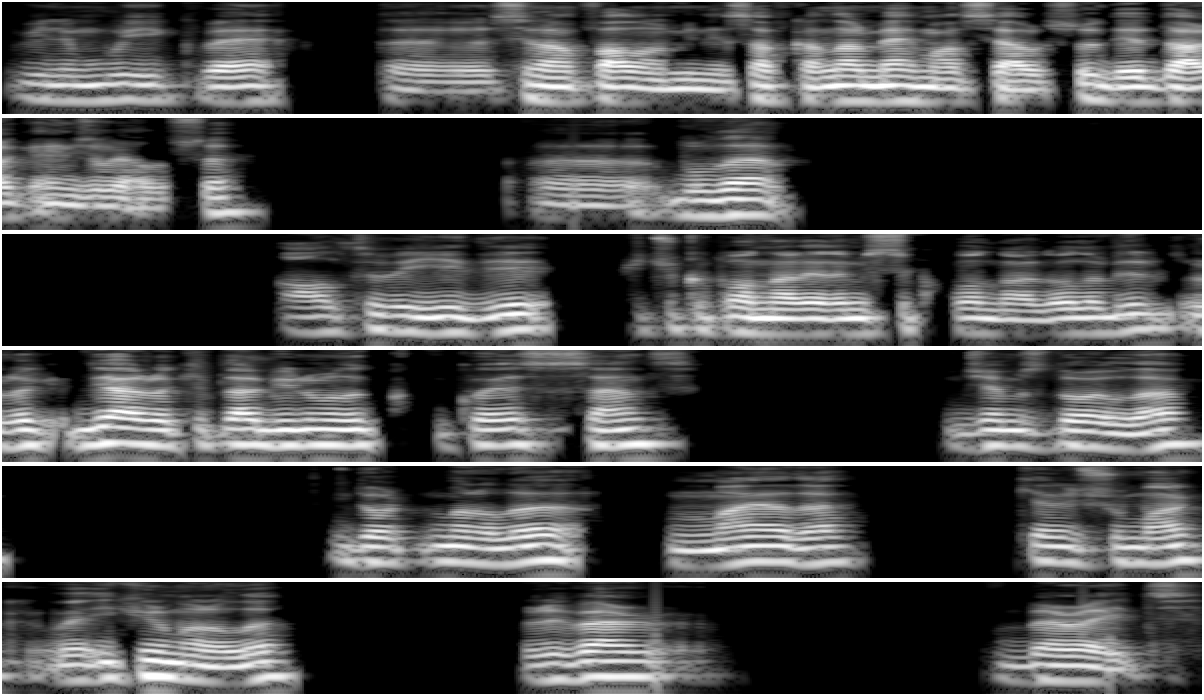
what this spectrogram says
William Buick ve Sinan Fallon mini safkanlar Mehmas yavrusu diye Dark Angel yavrusu. E, burada 6 ve 7 küçük kuponlar ya da misli kuponlar da olabilir. Diğer rakipler 1 numaralı Quiescent James Doyle'la 4 numaralı Maya'da Karen Schumacher ve 2 numaralı River Beret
